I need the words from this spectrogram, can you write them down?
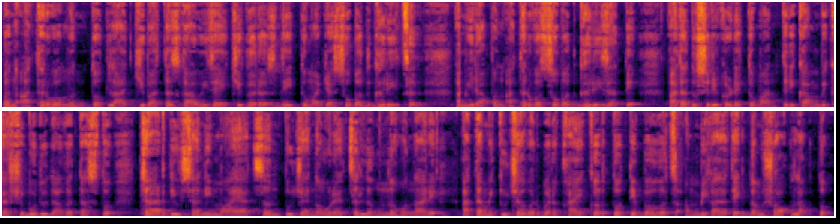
पण अथर्व म्हणतो तुला अजिबातच गावी जायची गरज नाही. तू माझ्या सोबत घरी चल. मीरा पण अथर्व सोबत घरी जाते. आता दुसरीकडे तो मांत्रिक अंबिकाशी बोलू लागत असतो चार दिवसांनी मायाचं तुझ्या नवऱ्याचं लग्न होणार आहे. आता मी तुझ्या बरोबर काय करतो ते बघच. अंबिकाला ते एकदम शॉक लागतो.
